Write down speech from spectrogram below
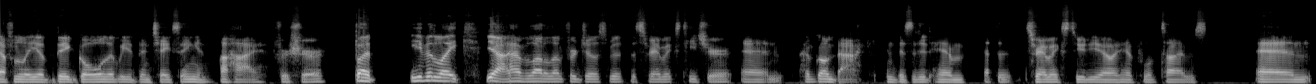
definitely a big goal that we had been chasing and a high for sure. But even like, yeah, I have a lot of love for Joe Smith, the ceramics teacher, and have gone back and visited him at the ceramics studio a handful of times. And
